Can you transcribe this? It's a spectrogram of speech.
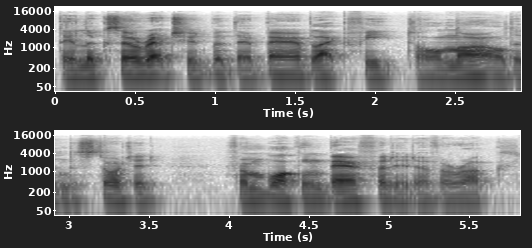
They look so wretched with their bare black feet all gnarled and distorted from walking barefooted over rocks.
